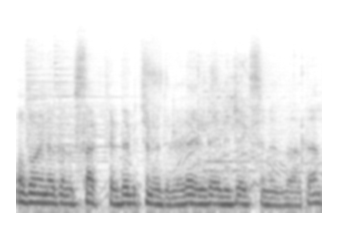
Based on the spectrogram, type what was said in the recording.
Modu oynadığınız takdirde bütün ödülleri elde edeceksiniz zaten.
